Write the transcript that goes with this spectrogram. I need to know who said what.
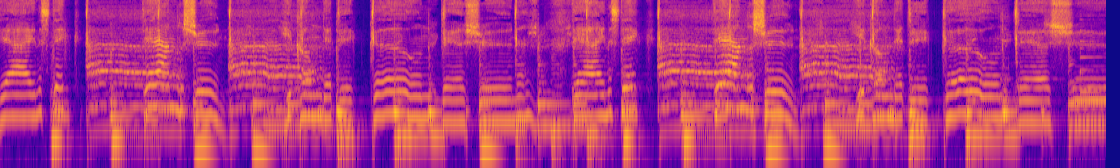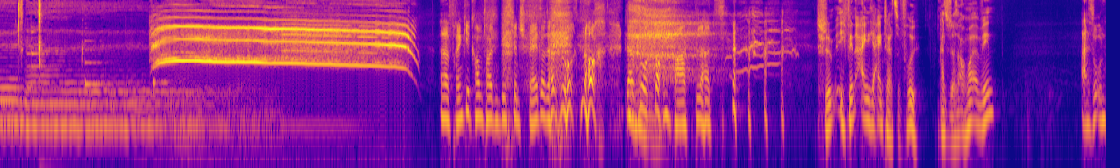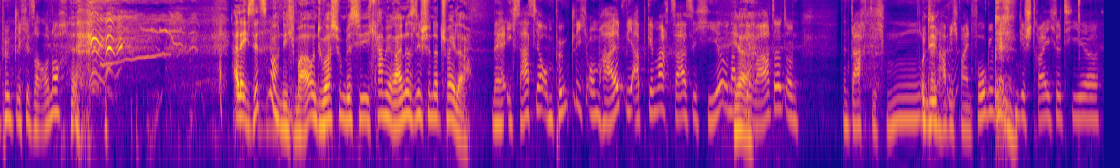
Speaker 1: Der eine ist dick, der andere schön. Hier kommt der Dicke und der Schöne. Der eine ist dick, der andere schön. Hier kommt der Dicke und der Schöne.
Speaker 2: Äh, Frankie kommt heute ein bisschen später, der sucht noch, der sucht noch einen Parkplatz.
Speaker 3: Stimmt, ich bin eigentlich einen Tag zu früh. Kannst du das auch mal erwähnen?
Speaker 2: Also unpünktlich ist er auch noch.
Speaker 3: Alter, ich sitze noch nicht mal und du hast schon ein bisschen, ich kam hier rein, das lief schon der Trailer.
Speaker 2: Naja, ich saß ja um pünktlich um halb, wie abgemacht, saß ich hier und habe
Speaker 3: Ja.
Speaker 2: gewartet und dann dachte ich, hm, und,
Speaker 3: Und
Speaker 2: dann habe ich meinen Vogel ein bisschen gestreichelt hier.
